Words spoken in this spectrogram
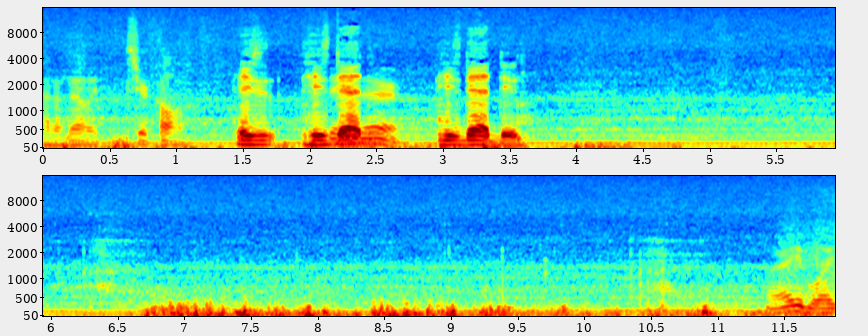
I don't know. It's your call. He's he's Stay dead. There. He's dead, dude. Boys.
